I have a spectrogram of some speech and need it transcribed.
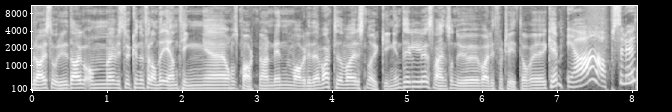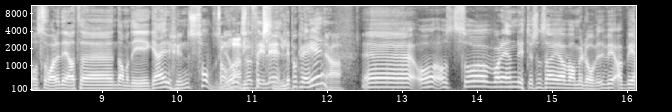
bra historier i dag om eh, hvis du kunne forandre én ting eh, hos partneren din, hva ville det vært? Det var snorkingen til Svein som du var litt fortvilet over, Kim. Ja, absolutt. Og så var det det at uh, dama di, Geir, hun sovner jo litt for tidlig. på kvelden. Ja. Eh, og, og så var det en lytter som sa ja, hva med lov? Vi, vi,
